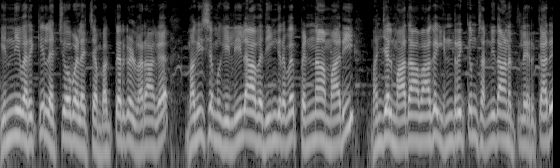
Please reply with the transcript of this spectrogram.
இன்னி வரைக்கும் லட்சோப லட்சம் பக்தர்கள் வராங்க. மகிஷமுகி லீலாவதிங்கிறவ பெண்ணா மாறி மஞ்சள் மாதாவாக இன்றைக்கும் சன்னிதானத்தில் இருக்காரு.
